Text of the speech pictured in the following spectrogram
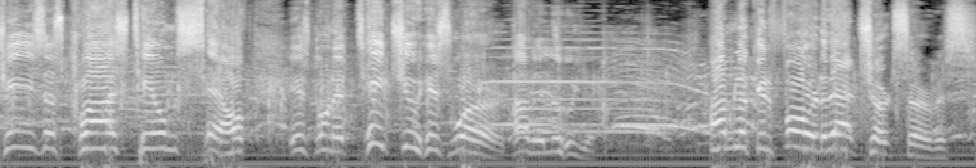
Jesus Christ Himself is going to teach you His Word. Hallelujah. I'm looking forward to that church service.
